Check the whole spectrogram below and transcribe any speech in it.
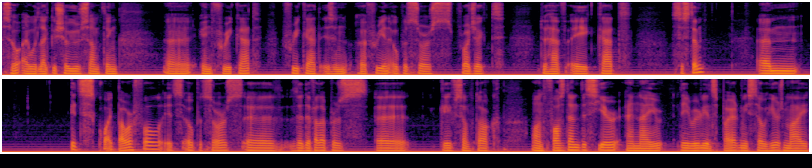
So I would like to show you something uh, in FreeCAD. FreeCAD is an, a free and open source project to have a CAD system. Um, it's quite powerful, it's open source. Uh, the developers uh, gave some talk on FOSDEM this year and I they really inspired me so here's my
